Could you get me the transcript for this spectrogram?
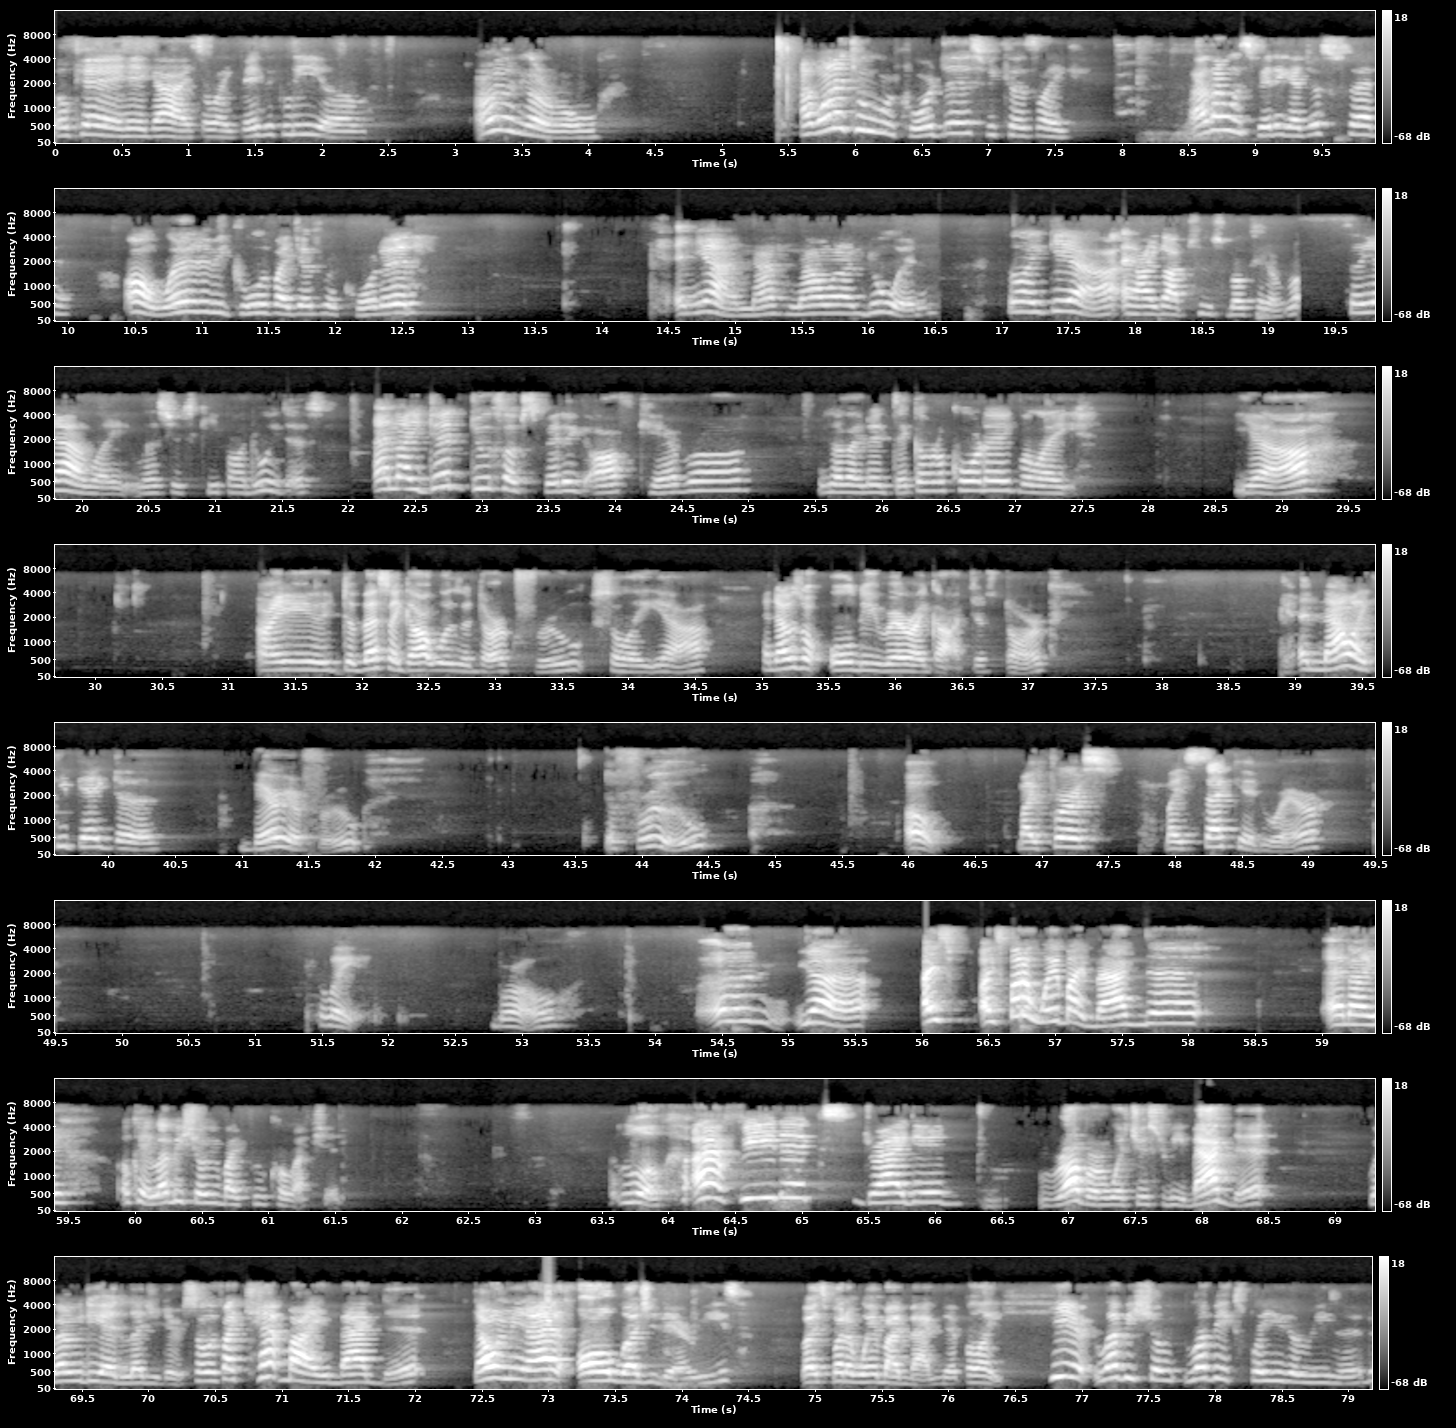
Okay, hey guys, so like basically, um, I'm gonna go roll. I wanted to record this because like, as I was spitting, I just said, oh, wouldn't it be cool if I just recorded? And yeah, that's now what I'm doing. So like, yeah, and I got two smokes in a row. So yeah, like, let's just keep on doing this. And I did do some spitting off camera because I didn't think of recording, but like, yeah. I the best I got was a dark fruit, so like yeah, and that was the only rare I got, just dark. And now I keep getting the barrier fruit, the fruit. Oh, my first, my second rare. Wait, bro. And yeah, I I spun away my magnet, and I okay. Let me show you my fruit collection. Look, I have Phoenix, Dragon, Rubber, which used to be Magnet, Gravity, and Legendary. So if I kept my Magnet, that would mean I had all Legendaries, but I spun away my Magnet. But like here, let me show, let me explain you the reason.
